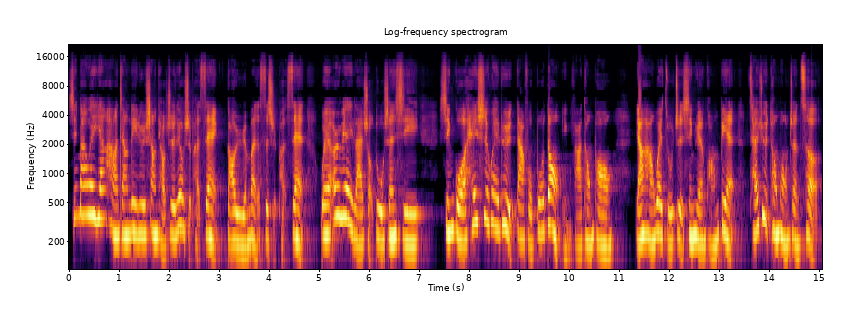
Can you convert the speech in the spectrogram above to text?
新巴威央行将利率上调至六十 percent，高于原本的四十 percent，为二月以来首度升息。新国黑市汇率大幅波动，引发通膨。央行为阻止新元狂贬，采取通膨政策。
